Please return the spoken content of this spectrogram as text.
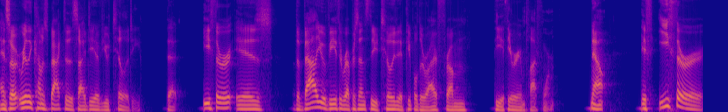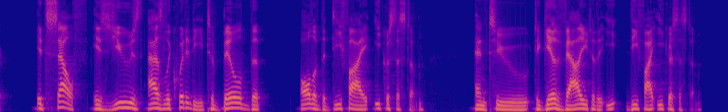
And so it really comes back to this idea of utility that Ether is the value of Ether represents the utility that people derive from the Ethereum platform. Now, if Ether itself is used as liquidity to build the all of the DeFi ecosystem and to to give value to the e DeFi ecosystem,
